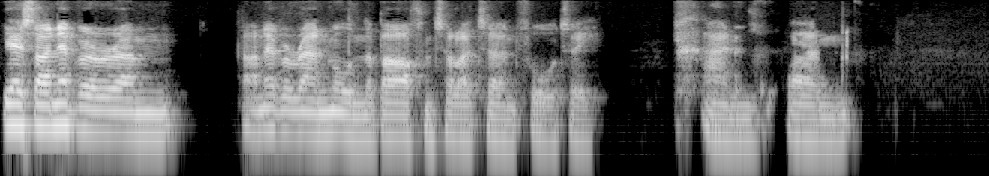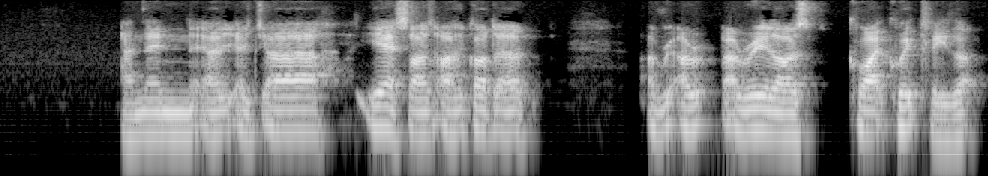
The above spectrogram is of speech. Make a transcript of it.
Yes, I never um, I never ran more than the bath until I turned forty, and um, and then uh, uh, yes, I, I got a. I, I realised quite quickly that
